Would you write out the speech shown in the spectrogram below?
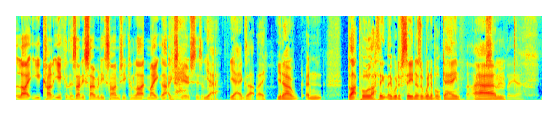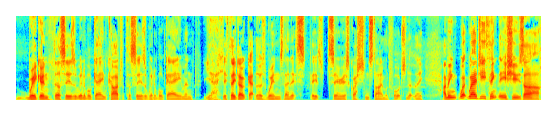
like you can't you can, there's only so many times you can like make that excuse isn't yeah. there? yeah exactly. You know and blackpool i think they would have seen as a winnable game. Oh, um, yeah. wigan they'll see as a winnable game. Cardiff they'll see as a winnable game. And yeah if they don't get those wins then it's it's serious questions time unfortunately. I mean wh- where do you think the issues are?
